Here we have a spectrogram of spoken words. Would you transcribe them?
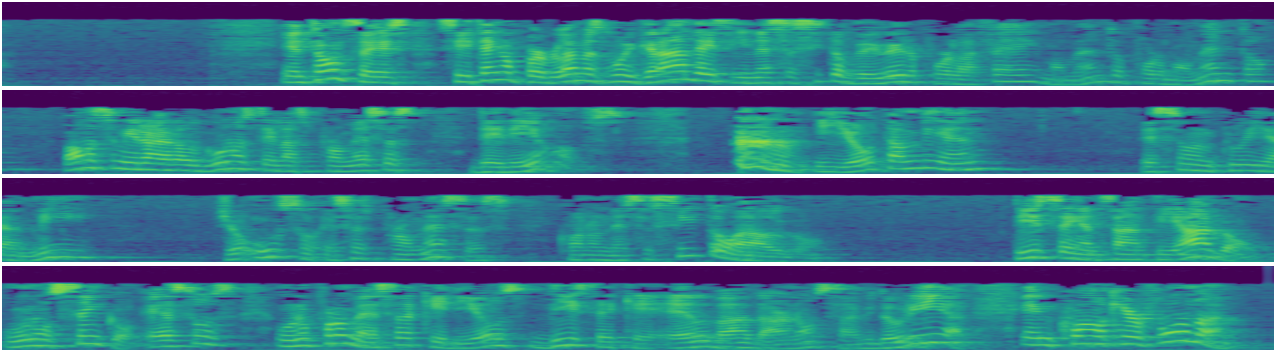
Entonces, si tengo problemas muy grandes y necesito vivir por la fe, momento por momento, vamos a mirar algunas de las promesas de Dios. y yo también, eso incluye a mí, yo uso esas promesas cuando necesito algo. Dice en Santiago 1.5, eso es una promesa que Dios dice que Él va a darnos sabiduría en cualquier forma.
